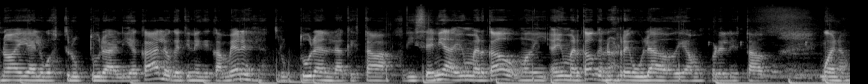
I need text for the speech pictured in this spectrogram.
no hay algo estructural. Y acá lo que tiene que cambiar es la estructura en la que está diseñada. Hay un mercado, hay un mercado que no es regulado, digamos, por el Estado. Bueno,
